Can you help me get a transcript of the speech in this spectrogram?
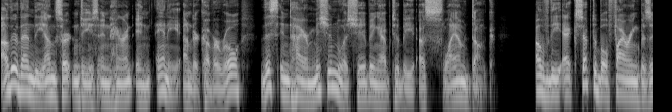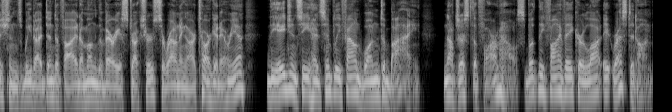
Other than the uncertainties inherent in any undercover role, this entire mission was shaping up to be a slam dunk. Of the acceptable firing positions we'd identified among the various structures surrounding our target area, the agency had simply found one to buy, not just the farmhouse, but the five acre lot it rested on.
